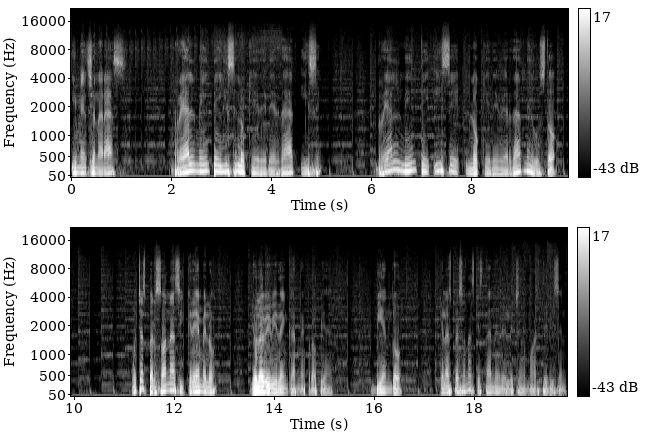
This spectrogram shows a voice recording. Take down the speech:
y mencionarás, ¿realmente hice lo que de verdad hice? ¿Realmente hice lo que de verdad me gustó? Muchas personas, y créemelo, yo lo he vivido en carne propia, viendo que las personas que están en el lecho de muerte dicen,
